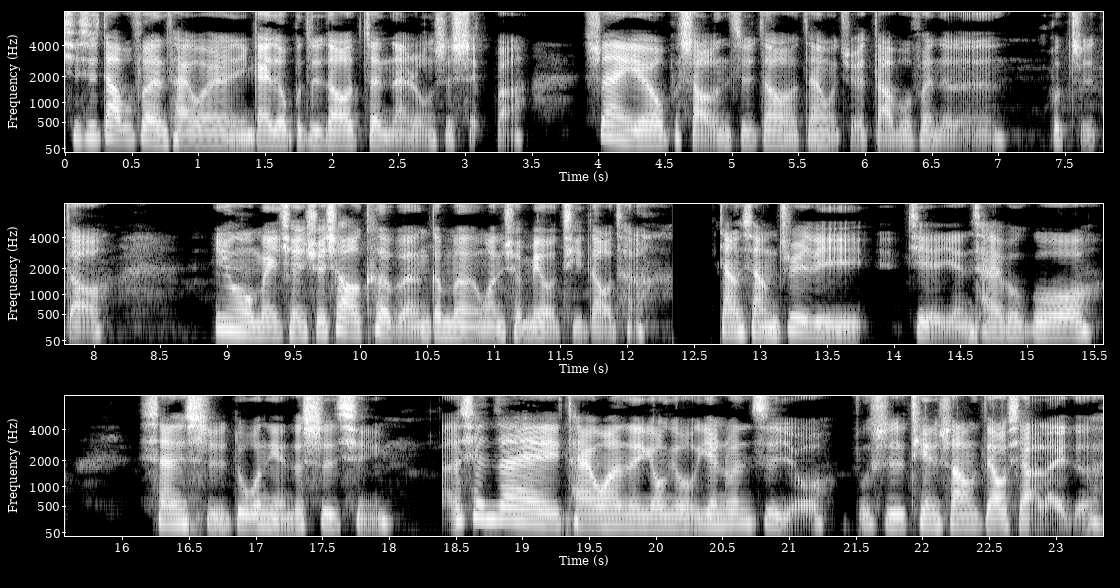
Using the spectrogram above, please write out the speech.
其实大部分的台湾人应该都不知道郑南荣是谁吧？虽然也有不少人知道，但我觉得大部分的人不知道，因为我们以前学校的课本根本完全没有提到他。想想距离戒严才不过三十多年的事情，而现在台湾人拥有言论自由，不是天上掉下来的，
